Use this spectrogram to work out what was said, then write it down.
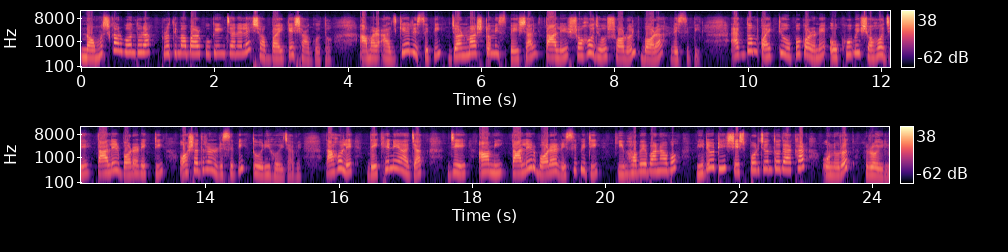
নমস্কার বন্ধুরা, প্রতিমা বার কুকিং চ্যানেলে সবাইকে স্বাগত। আমার আজকের রেসিপি জন্মাষ্টমী স্পেশাল তালের সহজ ও সরল বড়া রেসিপি একদম কয়েকটি উপকরণে ও খুবই সহজে তালের বড়ার একটি অসাধারণ রেসিপি তৈরি হয়ে যাবে। তাহলে দেখে নেওয়া যাক যে আমি তালের বড়ার রেসিপিটি কীভাবে বানাবো। ভিডিওটি শেষ পর্যন্ত দেখার অনুরোধ রইল।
